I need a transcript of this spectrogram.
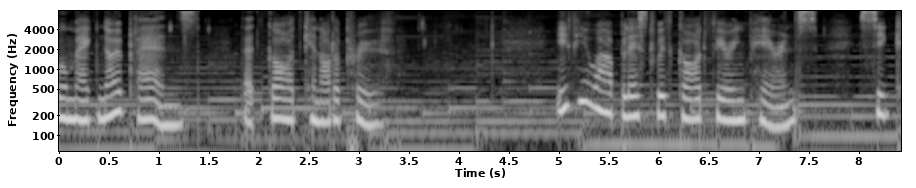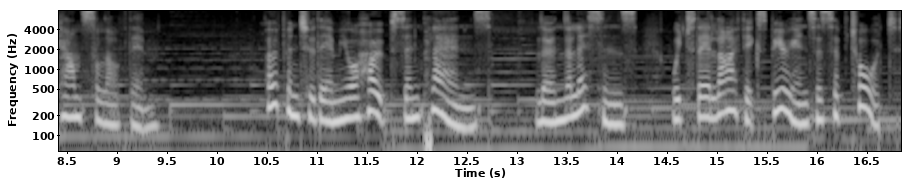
will make no plans that God cannot approve. If you are blessed with God fearing parents, seek counsel of them. Open to them your hopes and plans. Learn the lessons which their life experiences have taught,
